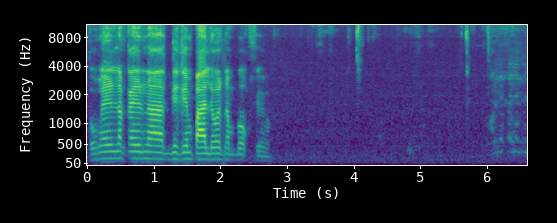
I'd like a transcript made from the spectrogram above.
Kung ngayon lang kayo nagiging follower ng boxing, Hindi pa naman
